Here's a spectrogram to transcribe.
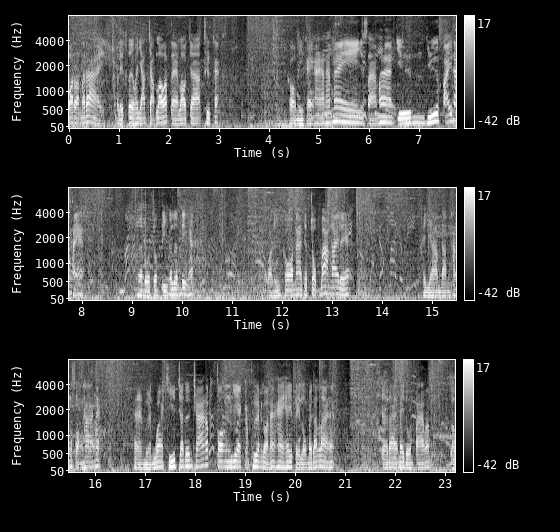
บารอนมาได้อเลสเตอร์พยายามจับเราครับแต่เราจะถึกฮะ ก็มีไกอาทำให้สามารถยืนยื้อไฟได้ฮะเมื่อโดนโจมตีก็เลื่อนเด้งฮะวันนี้ก็น่าจะจบบ้านได้เลยฮะพยายามดันทั้งสองทางฮะแต่เหมือนว่าคีฟจะเดินช้าครับต้องแยกกับเพื่อนก่อนฮะให้ให้เตะลงไปด้านล่างฮะจะได้ไม่โดนตามครับเรา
